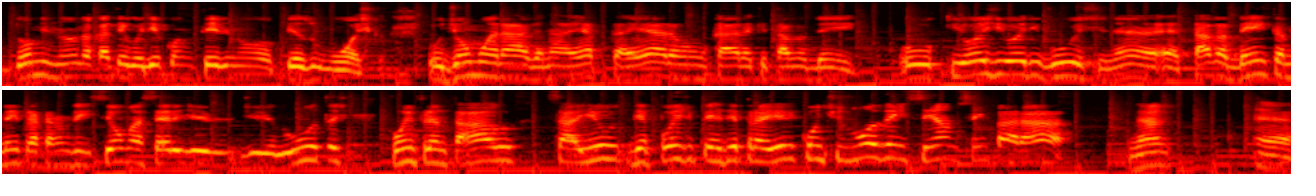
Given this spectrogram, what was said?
dominando a categoria quando teve no peso mosca. O John Moraga na época era um cara que estava bem o Kyoji Origuchi, né? Estava é, bem também para caramba, venceu uma série de, de lutas, foi enfrentá-lo, saiu depois de perder para ele, continua vencendo sem parar, né? É,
